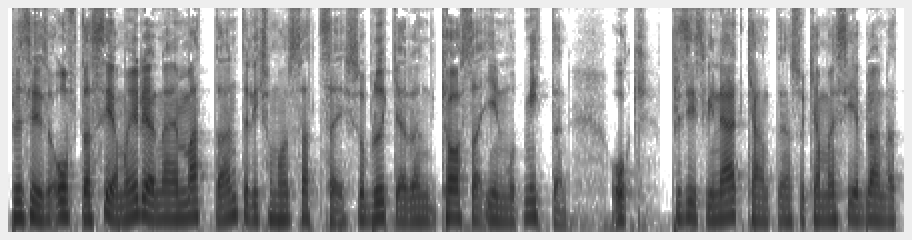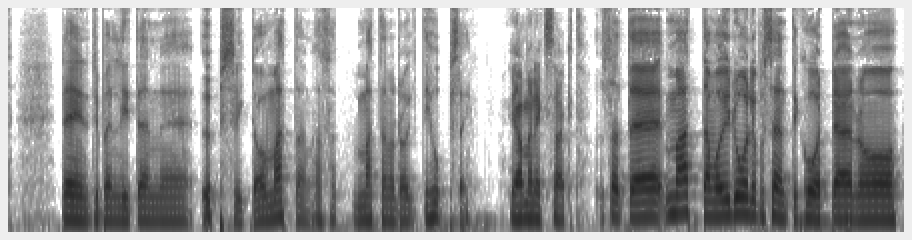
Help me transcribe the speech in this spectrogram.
Precis, ofta ser man ju det när en matta inte liksom har satt sig så brukar den kasa in mot mitten. Och precis vid nätkanten så kan man se ibland att det är typ en liten eh, uppsvikt av mattan, alltså att mattan har dragit ihop sig. Ja men exakt. Så att eh, mattan var ju dålig på centercourten och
